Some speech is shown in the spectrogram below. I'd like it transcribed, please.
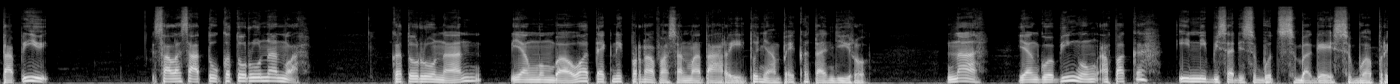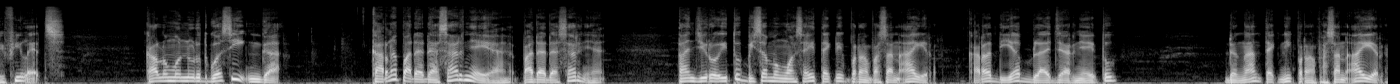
tapi salah satu keturunan lah keturunan yang membawa teknik pernafasan matahari itu nyampe ke Tanjiro. Nah, yang gue bingung apakah ini bisa disebut sebagai sebuah privilege? Kalau menurut gue sih enggak. Karena pada dasarnya ya, pada dasarnya Tanjiro itu bisa menguasai teknik pernapasan air karena dia belajarnya itu dengan teknik pernapasan air.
